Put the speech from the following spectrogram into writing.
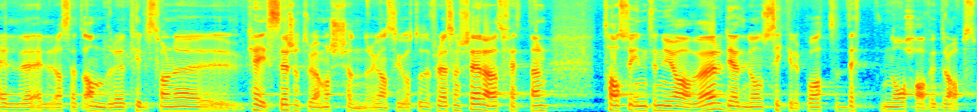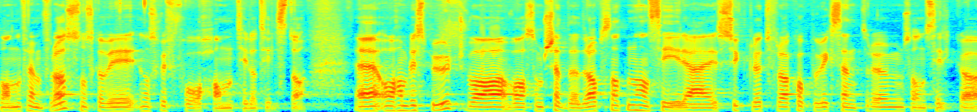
eller, eller, har sett andre tilsvarende caser, så tror jeg man skjønner det ganske godt. For det som skjer er at fetteren tas inn til nye avhør. De er nå sikre på at dette, nå har vi drapsmannen fremfor oss. Nå skal vi, nå skal vi få ham til å tilstå. Eh, og Han blir spurt hva, hva, som skjedde drapsnatten. Han sier jeg syklet fra Kopervik sentrum sånn ca.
